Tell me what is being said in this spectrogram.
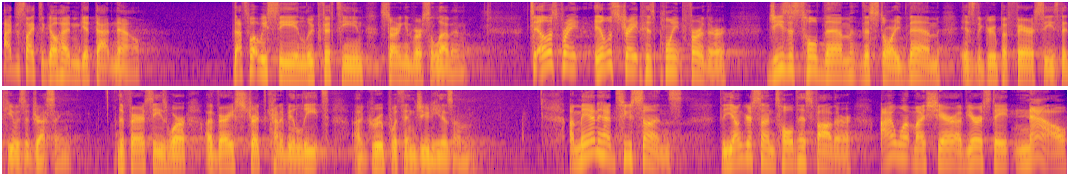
I just like to go ahead and get that now. That's what we see in Luke 15, starting in verse 11. To illustrate, illustrate his point further, Jesus told them this story. Them is the group of Pharisees that he was addressing. The Pharisees were a very strict, kind of elite uh, group within Judaism. A man had two sons. The younger son told his father, I want my share of your estate now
